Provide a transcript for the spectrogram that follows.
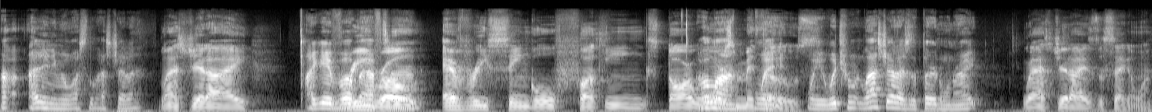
Uh, I didn't even watch the Last Jedi. Last Jedi I gave up rewrote after. every single fucking Star Hold Wars on, mythos. wait, wait, which one? Last Jedi is the third one, right? Last Jedi is the second one.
